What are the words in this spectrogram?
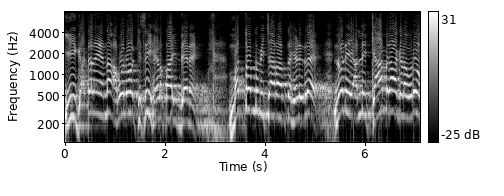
ಈ ಘಟನೆಯನ್ನ ಅವಲೋಕಿಸಿ ಹೇಳ್ತಾ ಇದ್ದೇನೆ. ಮತ್ತೊಂದು ವಿಚಾರ ಅಂತ ಹೇಳಿದ್ರೆ, ನೋಡಿ, ಅಲ್ಲಿ ಕ್ಯಾಮ್ರಾಗಳವರು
